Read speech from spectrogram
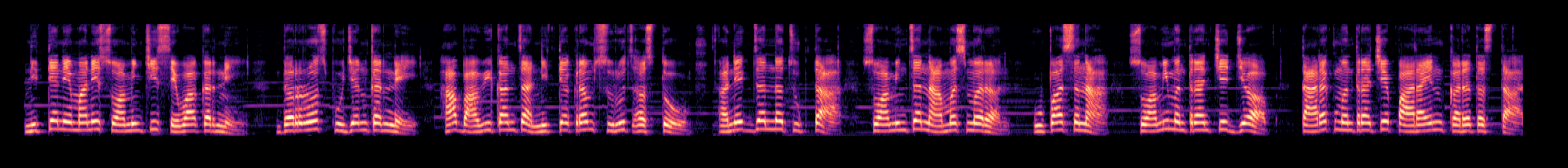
नित्यनेमाने स्वामींची सेवा करणे दररोज पूजन करणे हा भाविकांचा नित्यक्रम सुरूच असतो. अनेकजण न चुकता स्वामींचं नामस्मरण उपासना स्वामी मंत्रांचे जप तारक मंत्राचे पारायण करत असतात.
